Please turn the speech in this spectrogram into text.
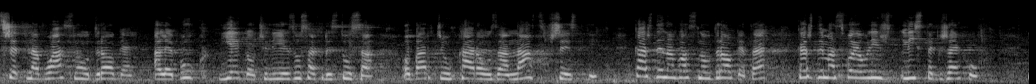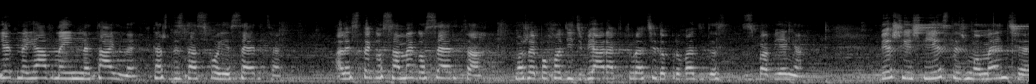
zszedł na własną drogę, ale Bóg Jego, czyli Jezusa Chrystusa, obarczył karą za nas wszystkich. Każdy na własną drogę, tak? Każdy ma swoją listę grzechów. Jedne jawne, inne tajne. Każdy zna swoje serce. Ale z tego samego serca może pochodzić wiara, która Cię doprowadzi do zbawienia. Wiesz, jeśli jesteś w momencie,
